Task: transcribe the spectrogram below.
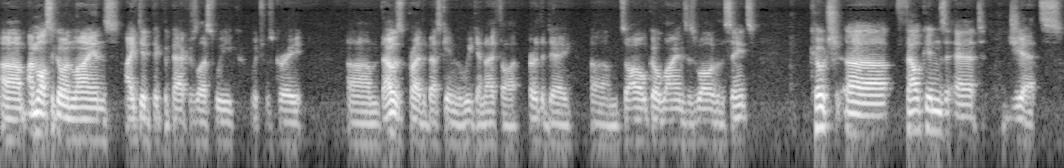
Um, I'm also going Lions. I did pick the Packers last week, which was great. Um, that was probably the best game of the weekend, I thought, or the day. Um, so I'll go Lions as well over the Saints. Coach, uh, Falcons at Jets.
